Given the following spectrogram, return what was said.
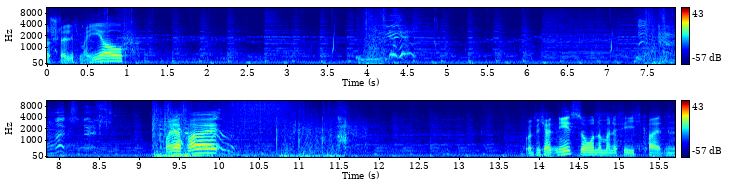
Das stelle ich mal hier auf. Feuer frei! Und ich halt nächste Runde meine Fähigkeiten.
